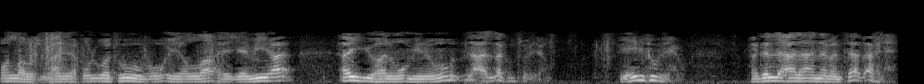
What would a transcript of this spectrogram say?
والله سبحانه يقول وتوبوا إلى الله جميعا أيها المؤمنون لعلكم تفلحون. يعني تفلحوا فدل على أن من تاب أفلح.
